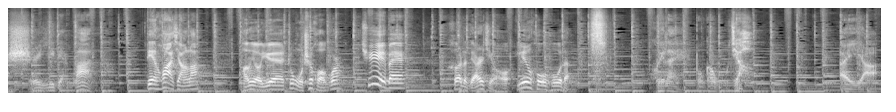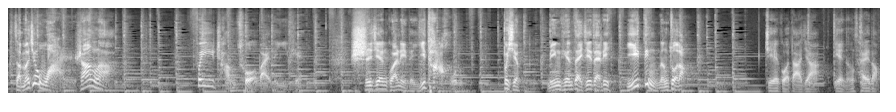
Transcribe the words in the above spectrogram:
十一点半了，电话响了，朋友约中午吃火锅，去呗。喝了点酒，晕乎乎的，回来补个午觉。哎呀，怎么就晚上了？非常挫败的一天，时间管理的一塌糊涂。不行，明天再接再厉，一定能做到。结果大家也能猜到，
